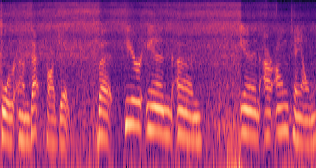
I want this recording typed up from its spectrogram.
for um, that project. But here in um, in our own town,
